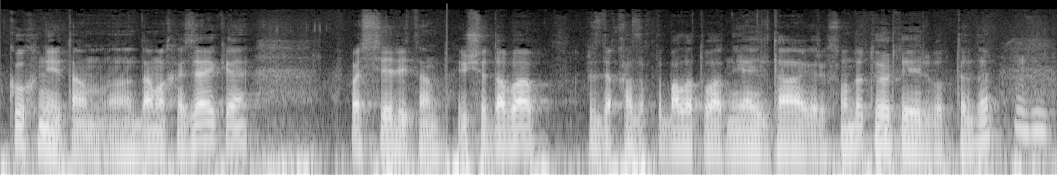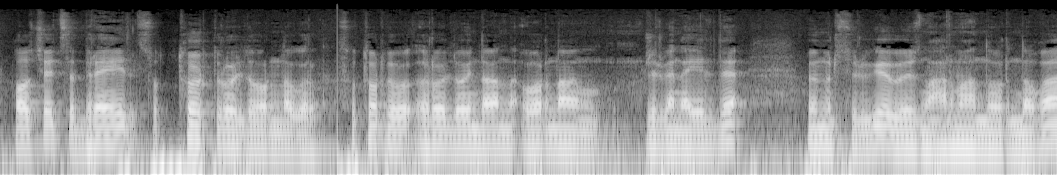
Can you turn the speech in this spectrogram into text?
в кухне там э, домохозяйка в постели там еще добавь бізде қазақта бала туатын әйел тағы керек. Сонда төрт әйел болып тұр да. Получается бір әйел сол төрт рөлді орындау керек. Сол төрт рөлді ойындаған орындаған жүрген әйелді өмір сүруге өзінің арманын орындауға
